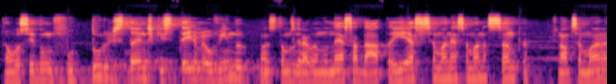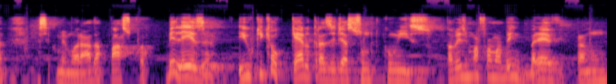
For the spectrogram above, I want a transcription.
Então você de um futuro distante que esteja me ouvindo, nós estamos gravando nessa data e essa semana é a Semana Santa. Final de semana vai ser comemorada a Páscoa. Beleza. E o que, que eu quero trazer de assunto com isso? Talvez de uma forma bem breve, para não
